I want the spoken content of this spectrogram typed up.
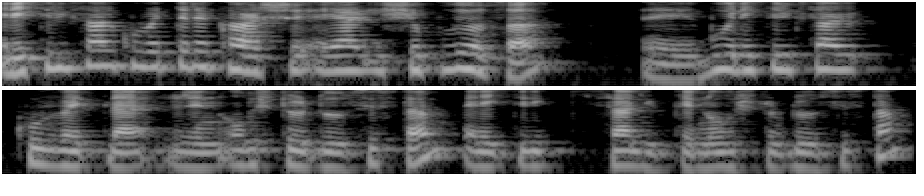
Elektriksel kuvvetlere karşı eğer iş yapılıyorsa e, bu elektriksel kuvvetlerin oluşturduğu sistem, elektriksel yüklerin oluşturduğu sistem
